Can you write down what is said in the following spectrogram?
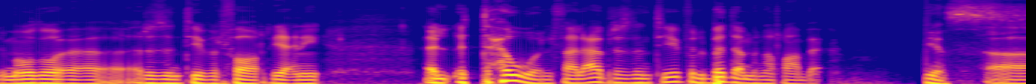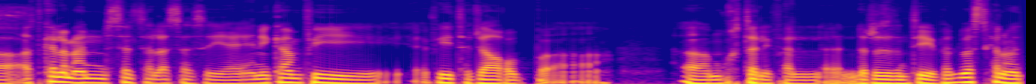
لموضوع Resident Evil 4 يعني التحول في ألعاب Resident Evil بدأ من الرابع. yes آه أتكلم عن السلسلة الأساسية يعني كان في في تجارب آه آه مختلفة ل Resident Evil بس اتكلم عن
